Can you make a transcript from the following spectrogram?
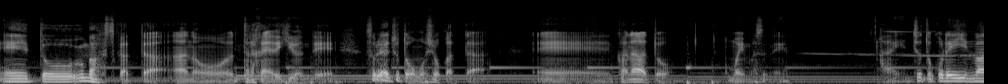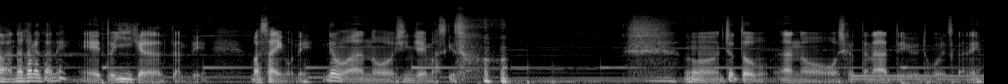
えっ、ー、と、うまく使った、あの、戦いができるんで、それはちょっと面白かった、えー、かなと思いますね。はい。ちょっとこれ、まあ、なかなかね、えっ、ー、と、いいキャラだったんで、まあ、最後ね、でも、あの、死んじゃいますけどうん、ちょっと、あの、惜しかったなっていうところですかね。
